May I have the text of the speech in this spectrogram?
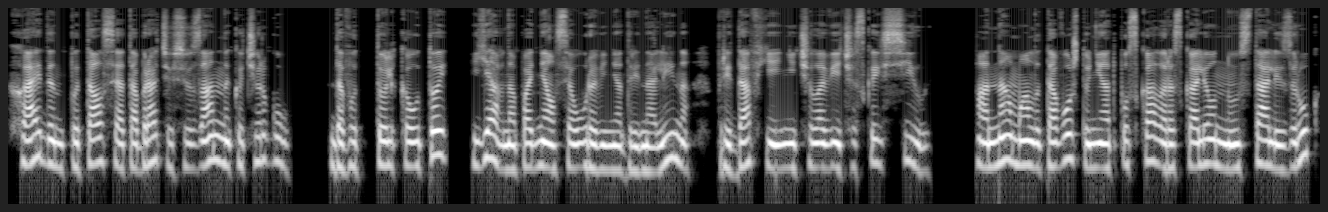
Хайден пытался отобрать у Сюзанны кочергу, да вот только у той явно поднялся уровень адреналина, придав ей нечеловеческой силы. Она мало того, что не отпускала раскаленную сталь из рук,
